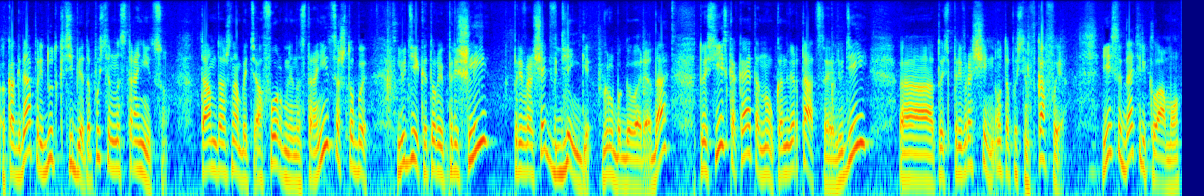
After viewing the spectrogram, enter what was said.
когда придут к тебе, допустим, на страницу. Там должна быть оформлена страница, чтобы людей, которые пришли, превращать в деньги, грубо говоря, да? То есть есть какая-то, ну, конвертация людей, э, то есть превращение, ну, допустим, в кафе. Если дать рекламу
